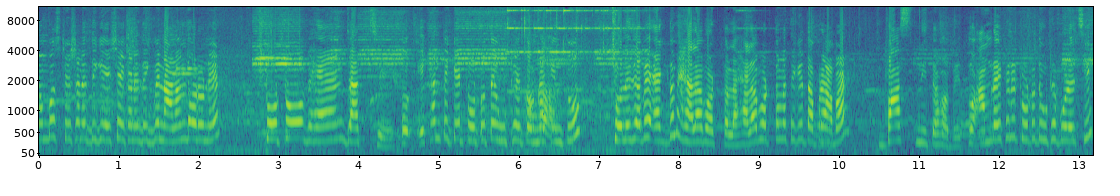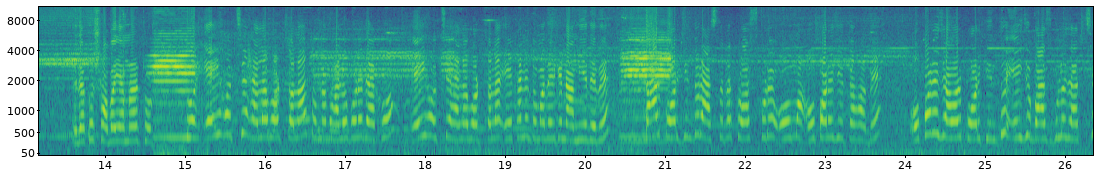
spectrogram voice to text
নম্বর স্টেশনের দিকে এসে এখানে দেখবে নানান ধরনের টোটো ভ্যান যাচ্ছে। তো এখান থেকে টোটোতে উঠে তোমরা কিন্তু চলে যাবে একদম হেলা বটতলা। হেলা বটতলা থেকে তারপরে আবার বাস নিতে হবে। তো আমরা এখানে টোটোতে উঠে পড়েছি। দেখো সবাই আমরা তো এই হচ্ছে হেলা বটতলা, তোমরা ভালো করে দেখো। এই হচ্ছে হেলা বটতলা, এখানে তোমাদেরকে নামিয়ে দেবে। তারপর কিন্তু রাস্তাটা ক্রস করে ও ওপারে যেতে হবে। ওপারে যাওয়ার পর কিন্তু এই যে বাসগুলো যাচ্ছে,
